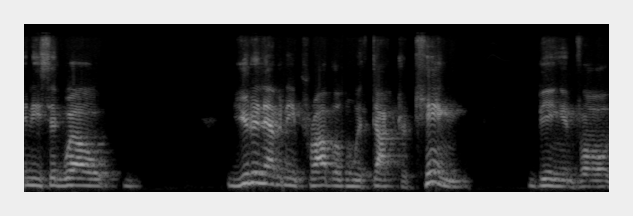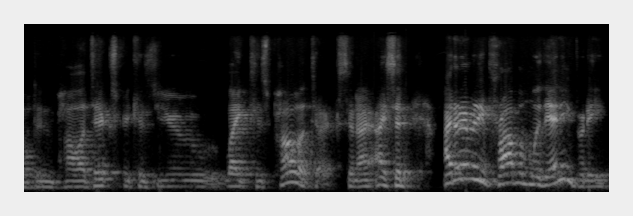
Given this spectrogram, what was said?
and he said, Well, you didn't have any problem with Dr. King being involved in politics because you liked his politics. And I, I, said, I don't have any problem with anybody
